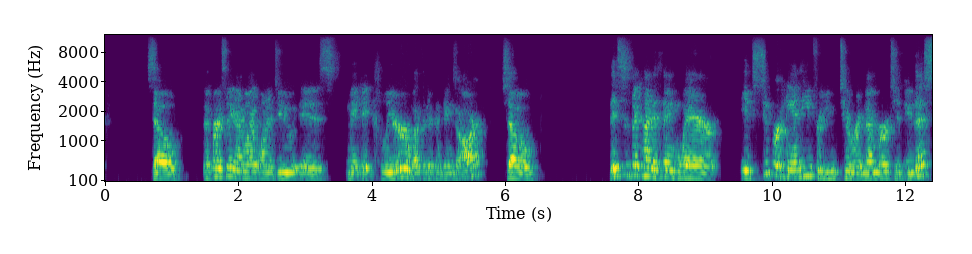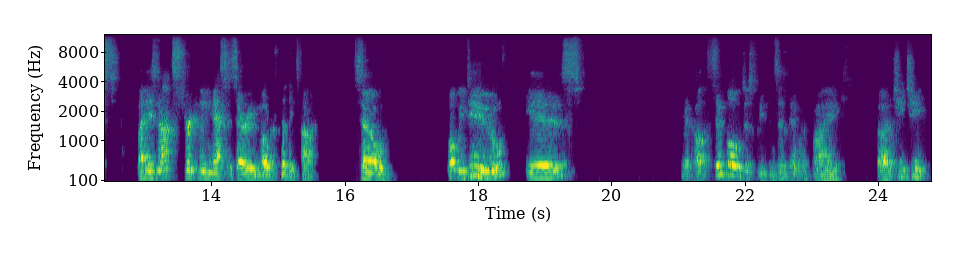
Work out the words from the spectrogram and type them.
So the first thing I might want to do is make it clear what the different things are. So this is the kind of thing where it's super handy for you to remember to do this, but is not strictly necessary most of the time. So what we do is, I'm gonna call it simple, just be consistent with my uh, cheat sheet.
